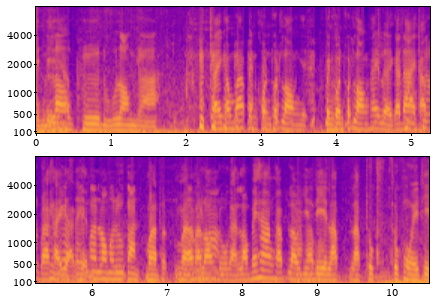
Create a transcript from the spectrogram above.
ยินดีเราครับคือหนูลองยา ใช้คำว่าเป็นคนทดลองเป็นคนทดลองให้เลยก็ได้ครับ ว่าใครอยากเห็น มาลองมาดูกัน มาทดมาเราไม่มาลองห้ามดูกัน เราไม่ห้ามครับ เรานะครับยินดีรับรับทุกทุกมูลนิธิ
